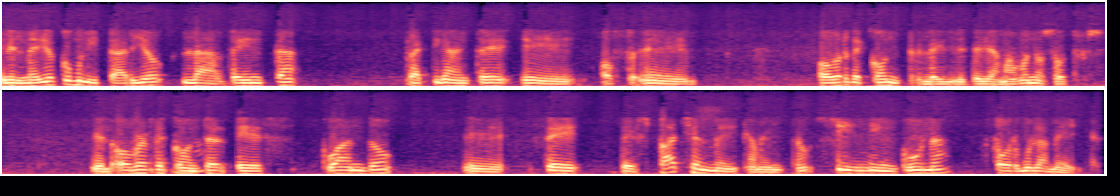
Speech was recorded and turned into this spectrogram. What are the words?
En el medio comunitario, la venta prácticamente eh, eh, over the counter, le, llamamos nosotros. El over the counter es cuando eh, se despacha el medicamento sin ninguna fórmula médica.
